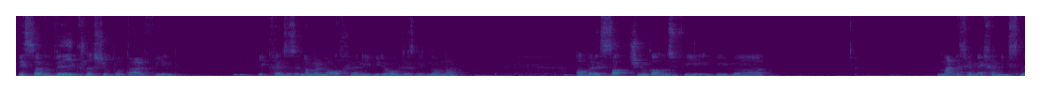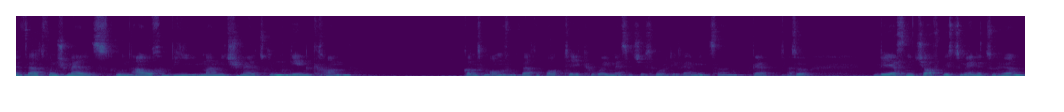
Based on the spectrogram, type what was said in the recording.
Es sagt wirklich schon brutal viel. Ihr könnt es ja nochmal nachhören, ich wiederhole das nicht nochmal. Aber das sagt schon ganz viel über manche Mechanismen von Schmerz und auch wie man mit Schmerz umgehen kann ganz am Anfang vielleicht ein paar Takeaway-Messages wollte ich gleich mitsagen. Gell? Also wer es nicht schafft, bis zum Ende zu hören,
